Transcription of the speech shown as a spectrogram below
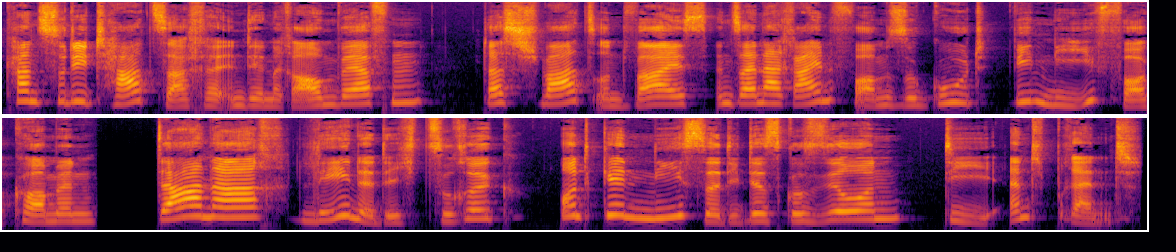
kannst du die Tatsache in den Raum werfen, dass Schwarz und Weiß in seiner Reinform so gut wie nie vorkommen. Danach lehne dich zurück und genieße die Diskussion, die entbrennt.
